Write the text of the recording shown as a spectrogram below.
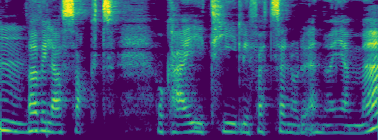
Mm. Da ville jeg sagt ok, i tidlig fødsel når du ennå er hjemme,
